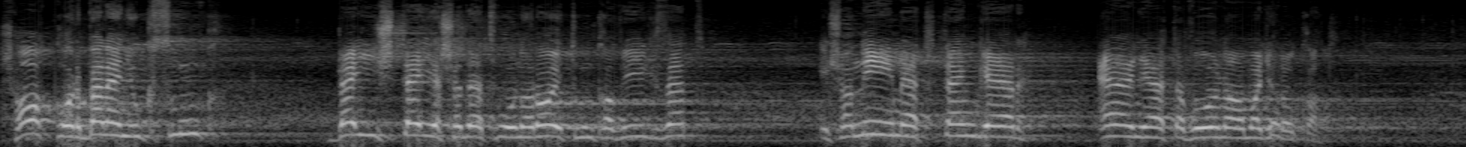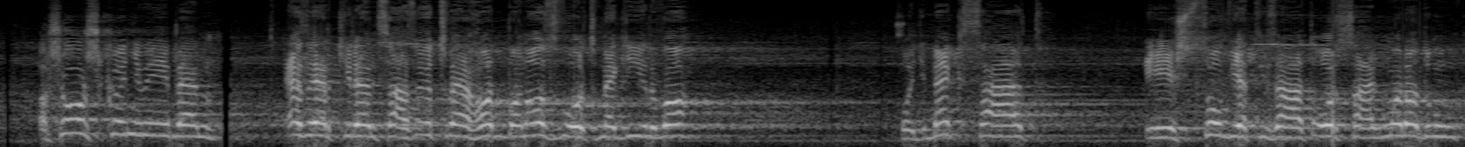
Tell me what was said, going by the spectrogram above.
És ha akkor belenyugszunk, be is teljesedett volna rajtunk a végzet, és a német tenger elnyelte volna a magyarokat. A sors könyvében 1956-ban az volt megírva, hogy megszállt és szovjetizált ország maradunk,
